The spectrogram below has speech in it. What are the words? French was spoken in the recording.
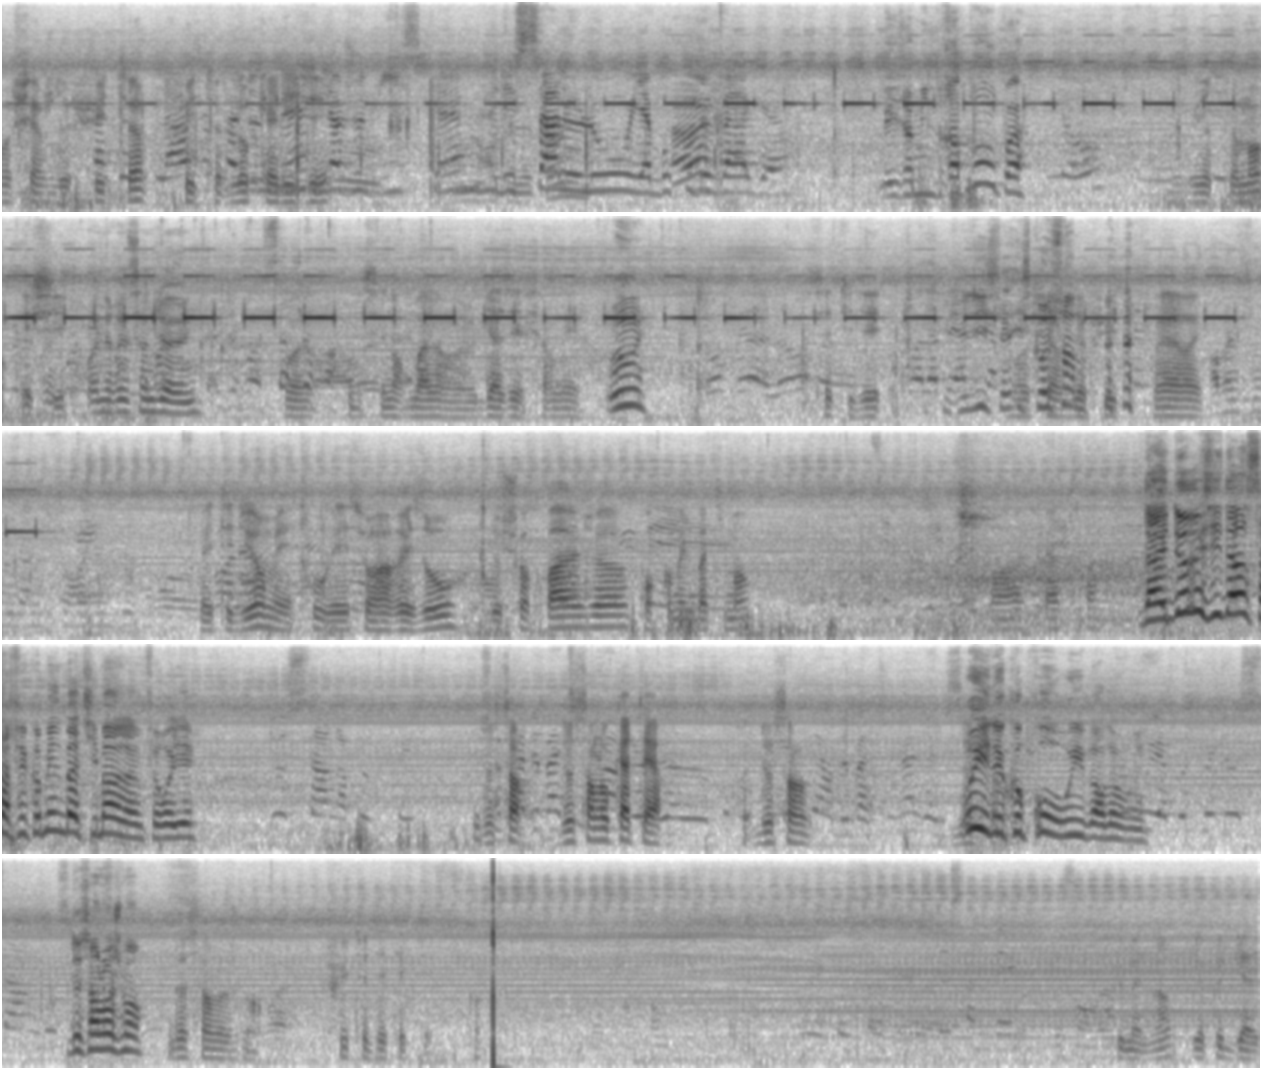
Recherche de fuite, fuite localisée. Elle est sale l'eau, il y a beaucoup de vagues. Mais ils ont mis le drapeau ou pas Exactement ici. On est descendu à une. Ouais, c'est normal, hein, le gaz est fermé. Oui, oui. Cette idée. Je dis, c'est- ils se Recherche consomment. de fuite. Ouais, ouais. Ça a été dur, mais trouvé sur un réseau de chauffage pour combien de bâtiments 3, 4, Dans les deux résidences, ça fait combien de bâtiments là, un ferroyer 200, 200 locataires. 200, Oui, de copro, oui, pardon. Oui. 200 logements. 200 logements. Fuite détectée. Plus maintenant, il n'y a plus de gaz.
